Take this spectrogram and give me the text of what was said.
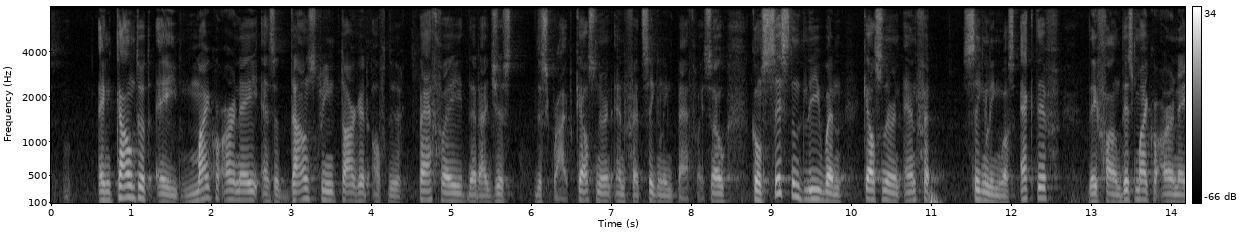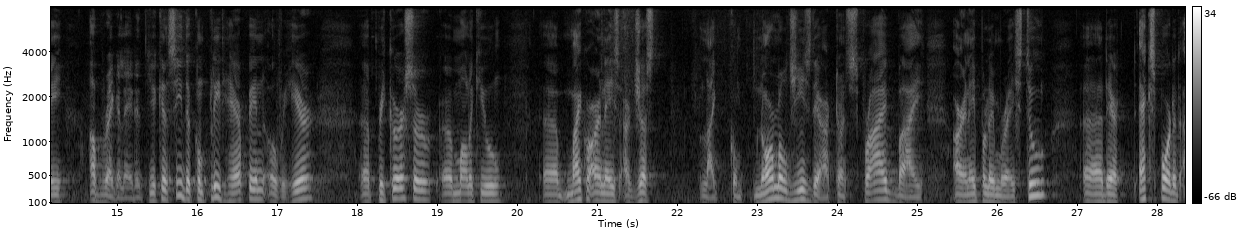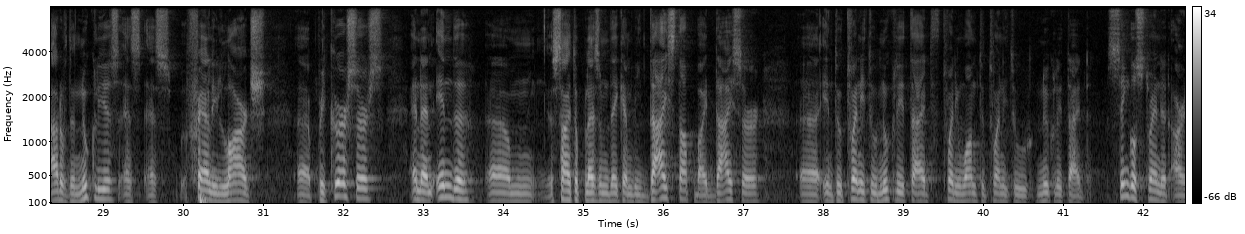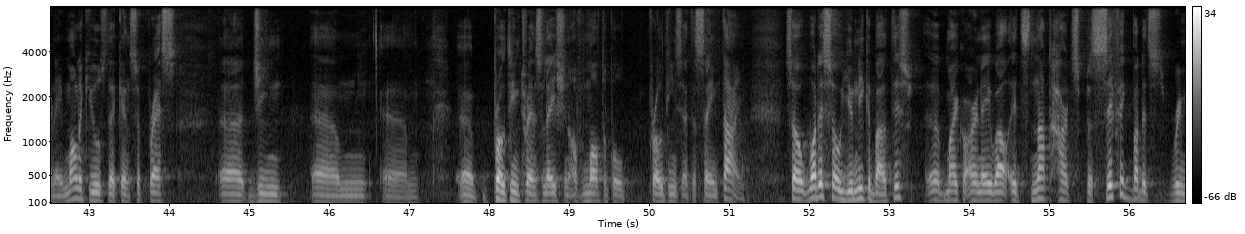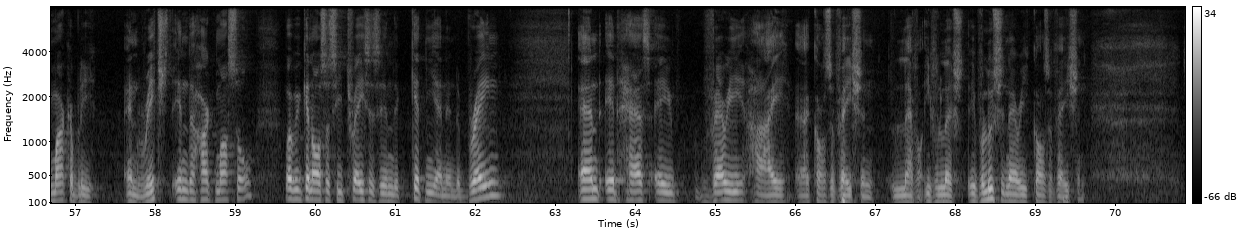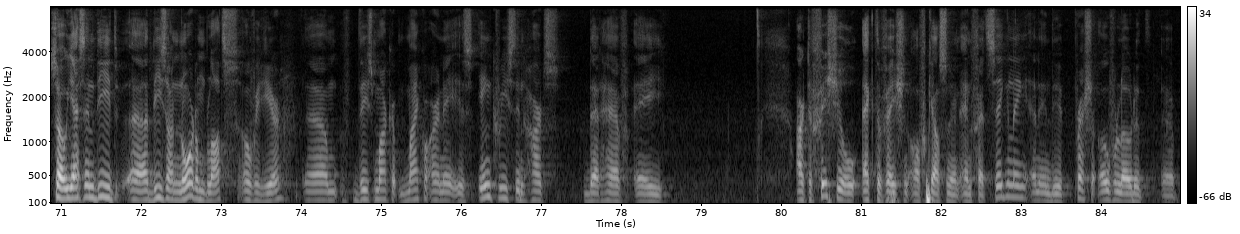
encountered a microRNA as a downstream target of the pathway that I just described, calcineurin and fat signaling pathway. So consistently when calcineurin and fat signaling was active, they found this microRNA upregulated. You can see the complete hairpin over here, precursor uh, molecule. Uh, microRNAs are just like normal genes. They are transcribed by RNA polymerase II. Uh, they're exported out of the nucleus as, as fairly large uh, precursors and then in the um, cytoplasm, they can be diced up by dicer uh, into 22 nucleotide, 21 to 22 nucleotide single-stranded RNA molecules that can suppress uh, gene um, um, uh, protein translation of multiple proteins at the same time. So what is so unique about this uh, microRNA? Well, it's not heart-specific, but it's remarkably enriched in the heart muscle, where we can also see traces in the kidney and in the brain and it has a very high uh, conservation level, evolutionary conservation. So yes, indeed, uh, these are northern blots over here. Um, this microRNA is increased in hearts that have a artificial activation of calcineurin and fat signaling, and in the pressure overloaded uh,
